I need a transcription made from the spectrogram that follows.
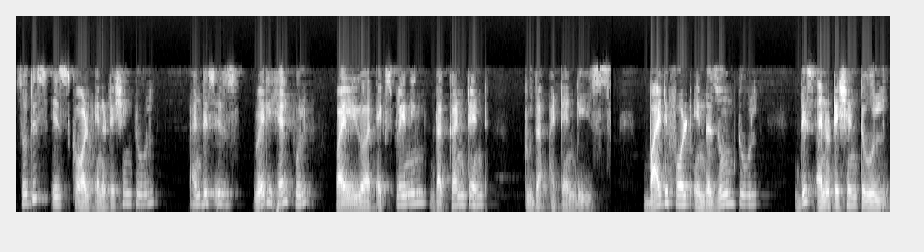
So this is called annotation tool and this is very helpful while you are explaining the content to the attendees. By default in the zoom tool, this annotation tool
